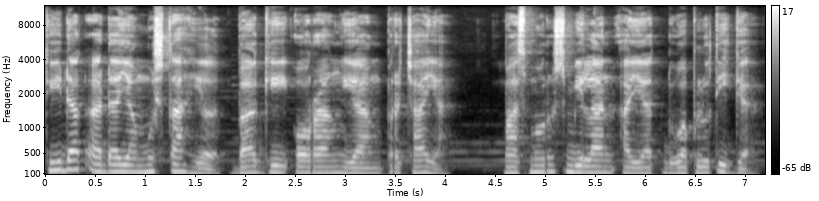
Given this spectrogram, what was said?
Tidak ada yang mustahil bagi orang yang percaya. Mazmur 9 ayat 23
